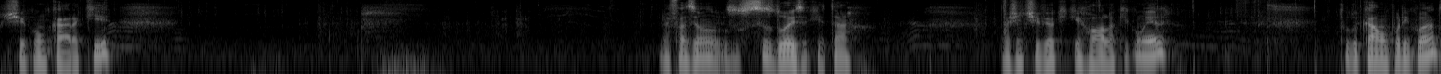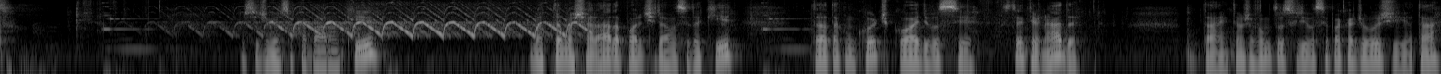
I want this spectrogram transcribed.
Chegou um cara aqui. Vai fazer uns, esses dois aqui, tá? Pra gente ver o que, que rola aqui com ele. Tudo calmo por enquanto. Procedimentos acabaram aqui. Matamos a charada, pode tirar você daqui. Trata com corticoide você. Está internada? Tá, então já vamos transferir você para cardiologia, tá?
